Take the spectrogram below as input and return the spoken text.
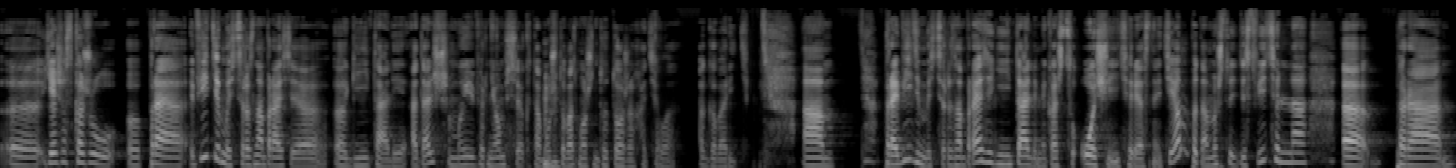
э, я сейчас скажу э, про видимость разнообразия э, гениталий, а дальше мы вернемся к тому, mm-hmm. что, возможно, ты тоже хотела оговорить. Э, про видимость разнообразие гениталий, мне кажется, очень интересная тема, потому что действительно э, про...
